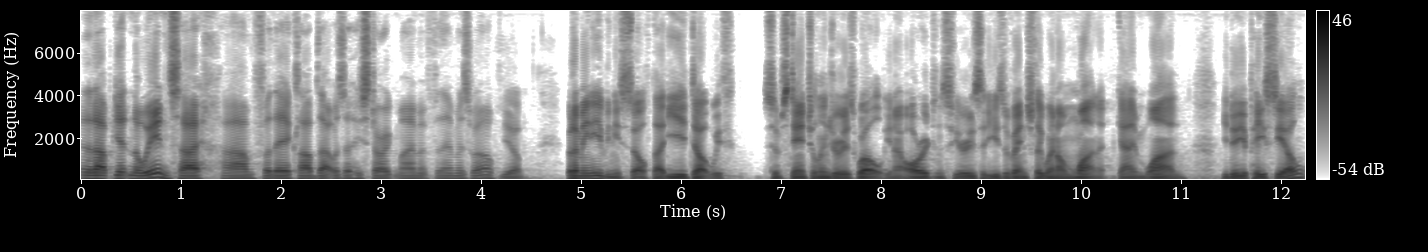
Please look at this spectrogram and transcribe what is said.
ended up getting the win. So um, for their club, that was a historic moment for them as well. Yep. But I mean, even yourself that year dealt with substantial injury as well. You know, Origin series that you eventually went on one at game one. You do your PCL.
